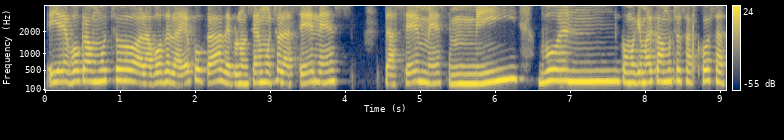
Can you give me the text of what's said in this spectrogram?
Ella evoca mucho a la voz de la época, de pronunciar mucho las Ns, las M's, mi, buen, como que marca mucho esas cosas,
